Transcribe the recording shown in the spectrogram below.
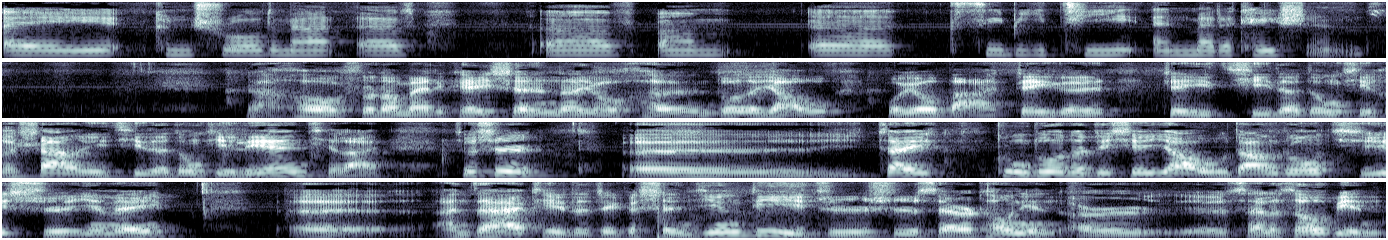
a controlled amount of of um, uh, CBT and medications. 然后说到 medication，那有很多的药物，我又把这个这一期的东西和上一期的东西连起来，就是呃，在众多的这些药物当中，其实因为 呃 anxiety 的这个神经递质是 serotonin，而呃 psilocybin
